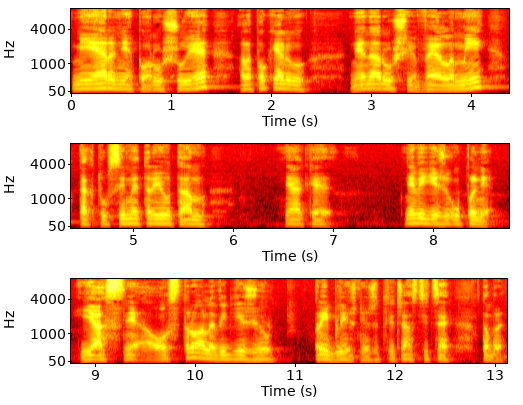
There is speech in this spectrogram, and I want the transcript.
mierne porušuje, ale pokiaľ ju nenaruší veľmi, tak tú symetriu tam nejaké... Nevidíš ju úplne jasne a ostro, ale vidíš ju približne, že tie častice... Dobre.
